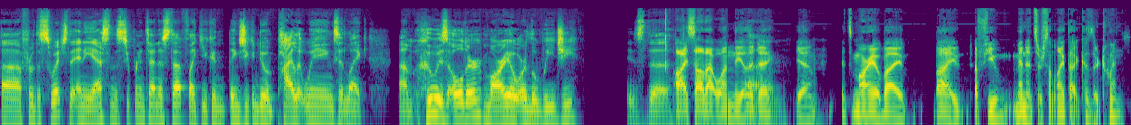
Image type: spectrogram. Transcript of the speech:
uh, for the Switch, the NES, and the Super Nintendo stuff. Like you can things you can do in Pilotwings and like um, who is older, Mario or Luigi? Is the Oh, I saw that one the other day. Um, Yeah, it's Mario by by a few minutes or something like that because they're twins.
